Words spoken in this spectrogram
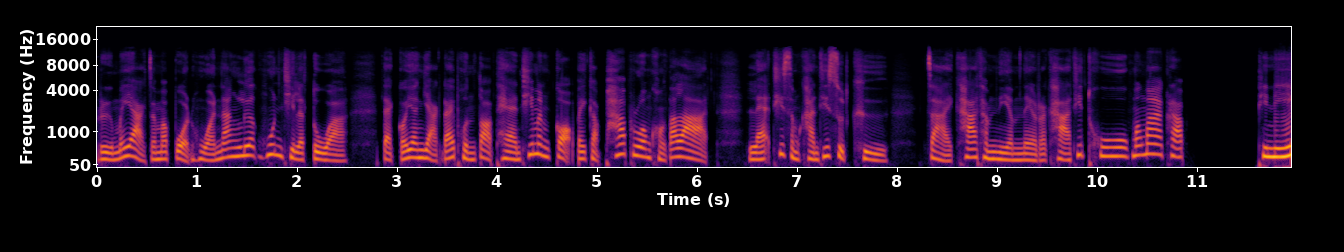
หรือไม่อยากจะมาปวดหัวนั่งเลือกหุ้นทีละตัว แต่ก็ยังอยากได้ผลตอบแทนที่มันเกาะไปกับภาพรวมของตลาด และที่สำคัญที่สุดคือ จ่ายค่าธรรมเนียมในราคาที่ถูกมาก ๆ ครับ ทีนี้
